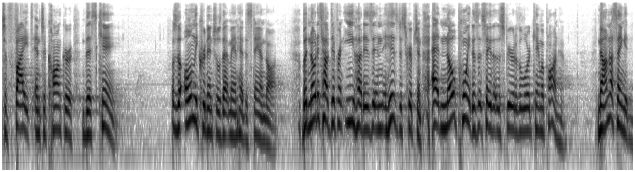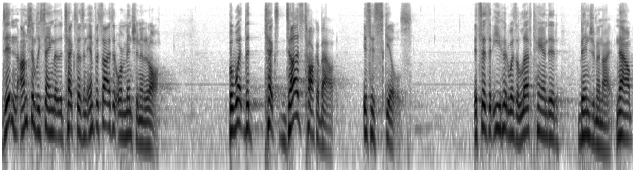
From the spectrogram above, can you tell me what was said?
to fight and to conquer this king. Those are the only credentials that man had to stand on. But notice how different Ehud is in his description. At no point does it say that the Spirit of the Lord came upon him. Now, I'm not saying it didn't, I'm simply saying that the text doesn't emphasize it or mention it at all. But what the text does talk about is his skills. It says that Ehud was a left handed Benjaminite. Now,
